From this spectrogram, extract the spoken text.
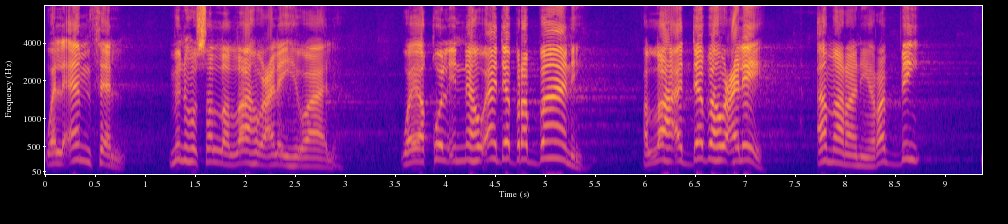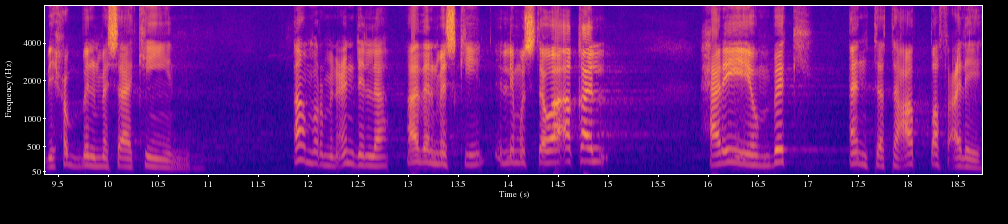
والأمثل منه صلى الله عليه وآله. ويقول إنه أدب رباني الله أدبه عليه. أمرني ربي بحب المساكين. أمر من عند الله. هذا المسكين اللي مستوى أقل. حري بك أن تتعطف عليه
